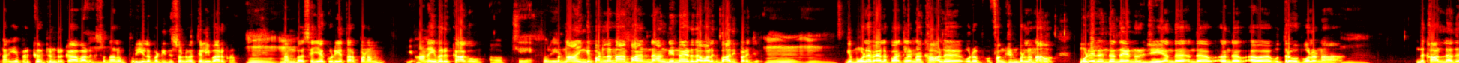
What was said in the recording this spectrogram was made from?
நிறைய பேர் கேட்டு இருக்கா அவளுக்கு. சொன்னாலும் புரியல பட் இது சொல்லுவேன் தெளிவா இருக்கணும். நம்ம செய்யக்கூடிய தர்ப்பணம் அனைவருக்காகவும். ஓகே நான் இங்க பண்ணலன்னா அங்க- என்ன எடுது அவளுக்கு பாதிப்படைஞ்சிரும்? ம், ம். இங்க மூளை வேலை பார்க்கலன்னா காலு ஒரு ஃபங்க்ஷன் பண்ணலன்னா மூளையில இருந்து அந்த எனர்ஜி அந்த அந்த அந்த உத்தரவு போலன்னா ம். இந்த கால்ல அது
